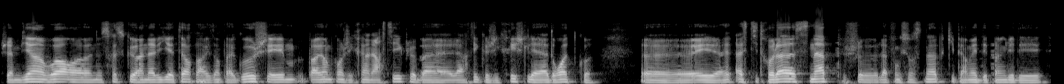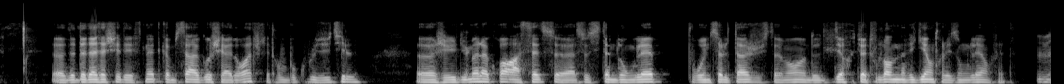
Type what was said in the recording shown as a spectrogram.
J'aime bien avoir euh, ne serait-ce qu'un navigateur, par exemple, à gauche. Et par exemple, quand j'écris un article, bah, l'article que j'écris, je l'ai à droite. Quoi. Et à, ce titre-là, Snap, la fonction Snap qui permet d'épingler des, de- d'attacher des fenêtres comme ça à gauche et à droite, je les trouve beaucoup plus utiles. J'ai eu du mal à croire à, cette- à ce système d'onglets pour une seule tâche, justement, de dire que tu as tout le temps de naviguer entre les onglets, en fait. Mm.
